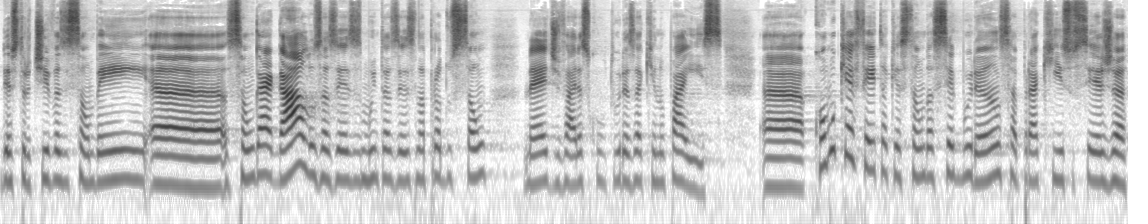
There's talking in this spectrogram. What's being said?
destrutivas e são bem. Uh, são gargalos, às vezes, muitas vezes, na produção né, de várias culturas aqui no país. Uh, como que é feita a questão da segurança para que isso seja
